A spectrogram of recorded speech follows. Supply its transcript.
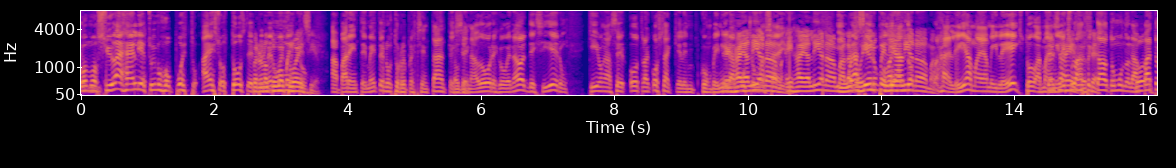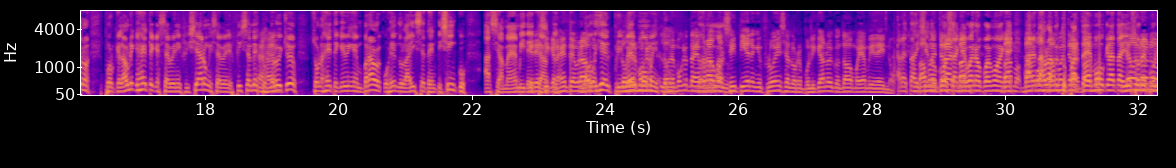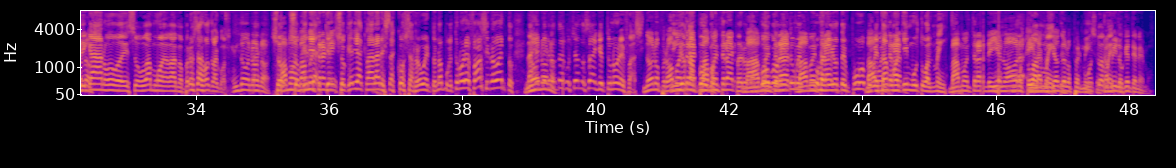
Como ciudad de Jalía estuvimos opuestos a esos dos Pero no primer tuvo momento. influencia. Aparentemente nuestros representantes, senadores, gobernadores decidieron que iban a hacer otra cosa que les en conveniera mucho Jayalía más nada a ellos. En Jayalía nada Y más. voy La a seguir peleando. nada más. Jalía, Miami Lakes, todo. A Miami Lakes lo ha gente, o sea, afectado a todo el mundo. La todo- porque la única gente que se beneficiaron y se benefician de esto, Ajá. que lo he dicho yo, son la gente que vive en Broward cogiendo la I-75 hacia Miami Quiere decir que la gente de Broward, Lo dije el los, primer demócratas, momento. los demócratas de No, no. sí tienen influencia, los republicanos del condado de Miami-Dade no. Ahora estás diciendo entrar, cosas que, bueno, podemos. vamos, ahora vamos, estás hablando de tu parte demócrata y yo soy no, no, no. republicano, eso, vamos, vamos, pero esa es otra cosa. No, no, no. A quería, en- aclarar esas cosas, Roberto, no, porque tú no eres fácil, Roberto. La No, gente no, que no. está escuchando sabe que tú no eres fácil. No, no, pero vamos a entrar, tampoco, vamos a entrar, pero vamos a tampoco entrar, ni tú me vamos a empujas, ni entrar, yo te empujo porque a estamos entrar. aquí mutuamente. Vamos a entrar de lleno ahora en la cuestión de los permisos. Camilo, ¿qué tenemos?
